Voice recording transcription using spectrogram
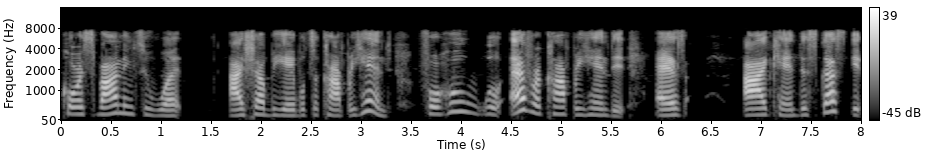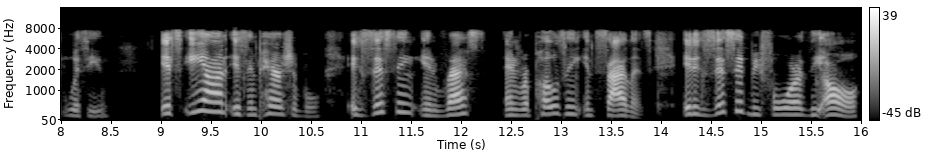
corresponding to what I shall be able to comprehend. For who will ever comprehend it as I can discuss it with you? Its aeon is imperishable, existing in rest and reposing in silence. It existed before the all.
